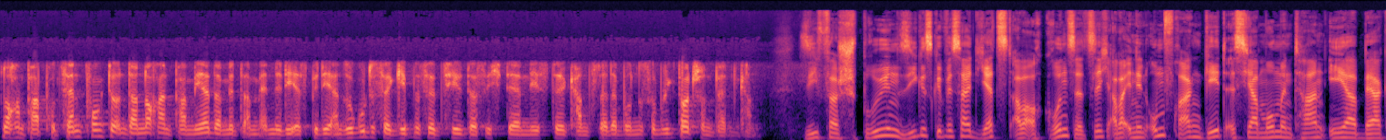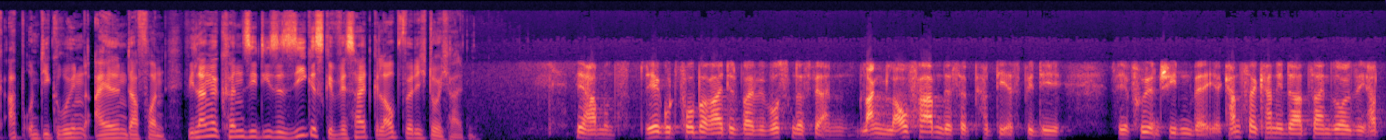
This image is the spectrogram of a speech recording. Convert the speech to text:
Noch ein paar Prozentpunkte und dann noch ein paar mehr, damit am Ende die SPD ein so gutes Ergebnis erzielt, dass ich der nächste Kanzler der Bundesrepublik Deutschland werden kann. Sie versprühen Siegesgewissheit jetzt, aber auch grundsätzlich. Aber in den Umfragen geht es ja momentan eher bergab und die Grünen eilen davon. Wie lange können Sie diese Siegesgewissheit glaubwürdig durchhalten? Wir haben uns sehr gut vorbereitet, weil wir wussten, dass wir einen langen Lauf haben. Deshalb hat die SPD sehr früh entschieden, wer ihr Kanzlerkandidat sein soll. Sie hat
